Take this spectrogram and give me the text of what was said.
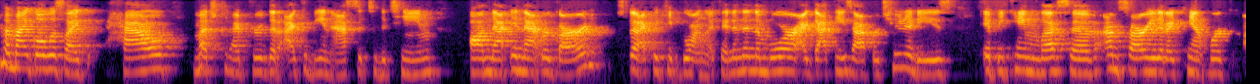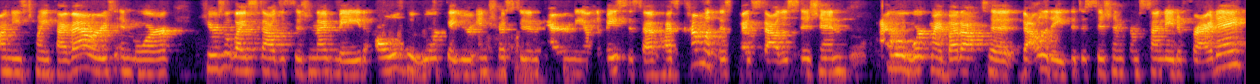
but my goal was like, how much could I prove that I could be an asset to the team on that in that regard, so that I could keep going with it. And then the more I got these opportunities, it became less of i'm sorry that i can't work on these 25 hours and more here's a lifestyle decision I've made. All of the work that you're interested in hiring me on the basis of has come with this lifestyle decision. I will work my butt off to validate the decision from Sunday to Friday,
